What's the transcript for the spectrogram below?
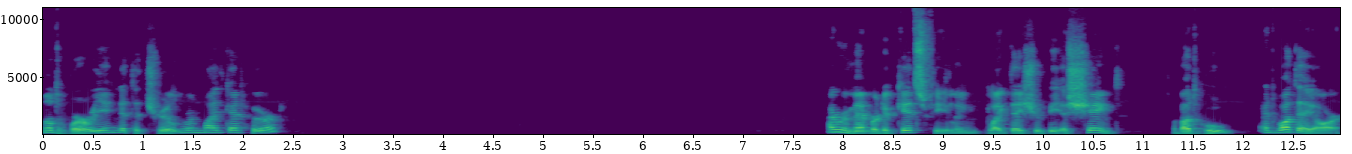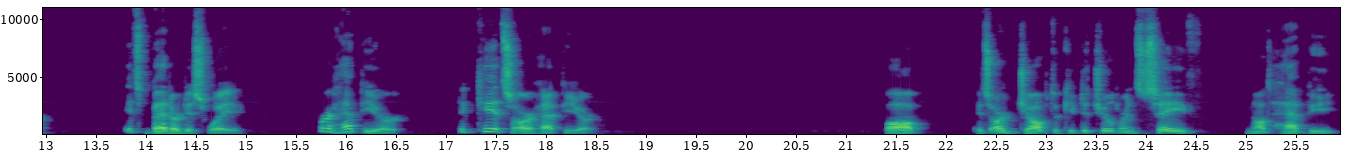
Not worrying that the children might get hurt? I remember the kids feeling like they should be ashamed about who and what they are. It's better this way. We're happier. The kids are happier. Bob, it's our job to keep the children safe, not happy.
